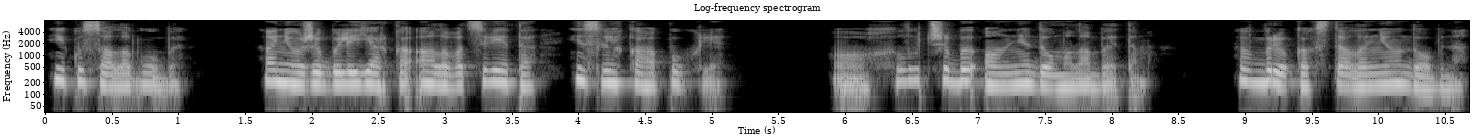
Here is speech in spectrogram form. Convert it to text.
и кусала губы. Они уже были ярко-алого цвета и слегка опухли. Ох, лучше бы он не думал об этом. В брюках стало неудобно.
